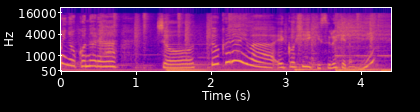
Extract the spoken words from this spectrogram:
みの子ならちょっとくらいはエコひいきするけどね。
